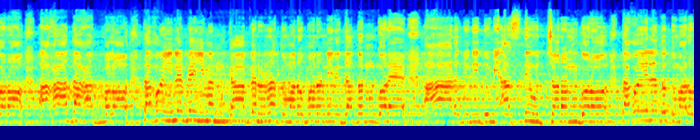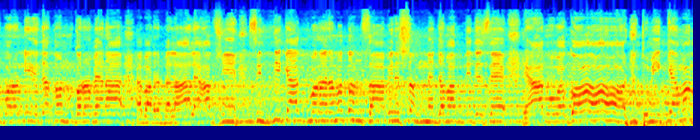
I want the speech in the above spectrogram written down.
করো, আহাদ আহাদ বলো, তাহলে বেঈমান কাফেররা তোমার উপর নির্যাতন করে। আর যদি তুমি আস্তে উচ্চারণ করো তাহলে তো তোমার উপর নির্যাতন করবে না। এবার বেলালে হাফসি সিদ্দিক আকবরের মতন সাহাবীর সামনে জবাব দিতেছে, হে আবু বকর, তুমি কেমন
